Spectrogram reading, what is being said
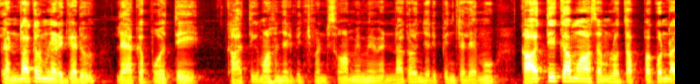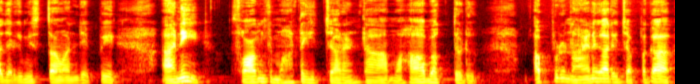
ఎండాకాలంలో ఎండాకాలం అడిగాడు లేకపోతే కార్తీక మాసం జరిపించమండి స్వామి మేము ఎండాకాలం జరిపించలేము. కార్తీక మాసంలో తప్పకుండా జరిగిస్తామని చెప్పి అని స్వామికి మాట ఇచ్చారంట ఆ మహాభక్తుడు. అప్పుడు నాయనగారికి చెప్పగా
